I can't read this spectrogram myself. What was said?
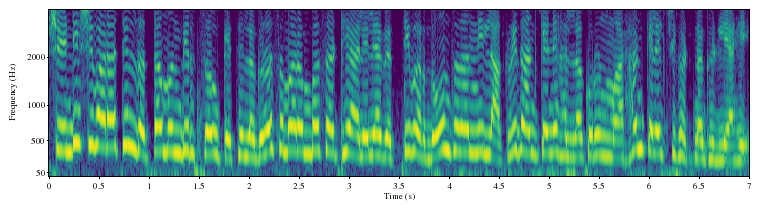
शेंडी शिवारातील दत्ता मंदिर चौक येथे लग्न समारंभासाठी आलेल्या व्यक्तीवर दोन जणांनी लाकडी दांडक्याने हल्ला करून मारहाण केल्याची घटना घडली आहे.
